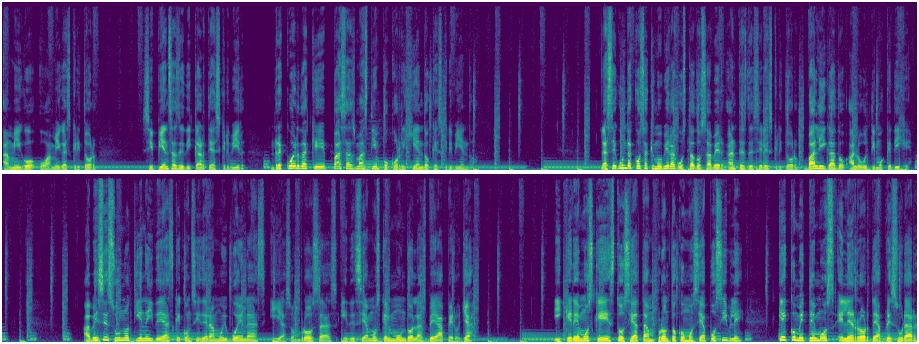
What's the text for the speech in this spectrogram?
amigo o amiga escritor, si piensas dedicarte a escribir, recuerda que pasas más tiempo corrigiendo que escribiendo. La segunda cosa que me hubiera gustado saber antes de ser escritor va ligado a lo último que dije. A veces uno tiene ideas que considera muy buenas y asombrosas y deseamos que el mundo las vea pero ya. Y queremos que esto sea tan pronto como sea posible que cometemos el error de apresurar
